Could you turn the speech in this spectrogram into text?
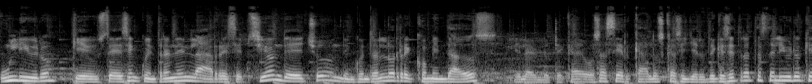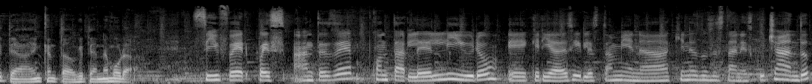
un libro que ustedes encuentran en la recepción, de hecho, donde encuentran los recomendados de la Biblioteca de Osa cerca a los casilleros. ¿De qué se trata este libro que te ha encantado, que te ha enamorado? Sí, Fer, pues antes de contarle el libro, eh, quería decirles también a quienes nos están escuchando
